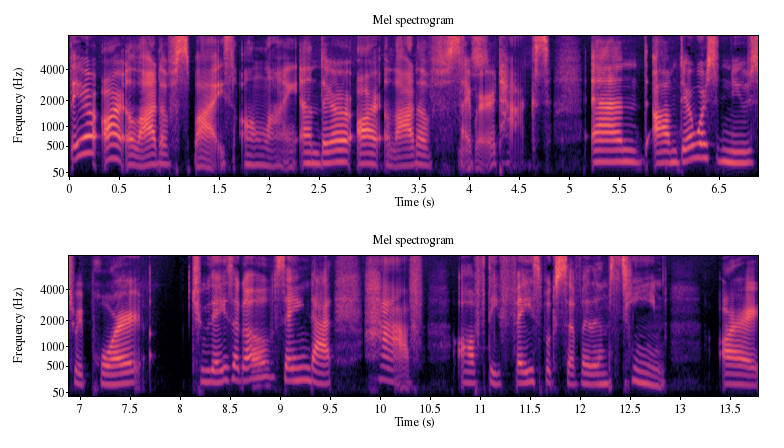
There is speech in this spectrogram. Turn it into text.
There are a lot of spies online, and there are a lot of cyber attacks. And um, there was a news report two days ago saying that half of the Facebook surveillance team are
